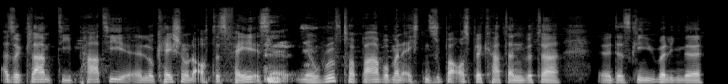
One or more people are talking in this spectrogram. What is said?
also klar, die Party-Location oder auch das Fay ist eine Rooftop-Bar, wo man echt einen super Ausblick hat, dann wird da äh, das gegenüberliegende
